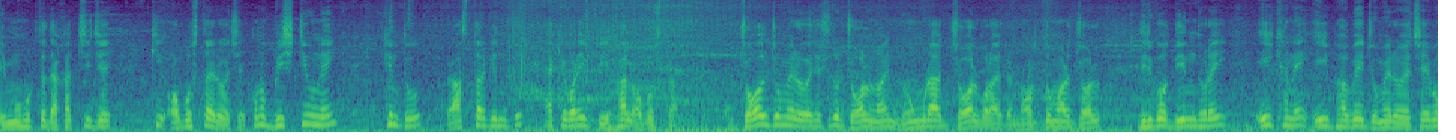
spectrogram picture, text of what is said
এই মুহূর্তে দেখাচ্ছি যে কি অবস্থায় রয়েছে। কোনো বৃষ্টিও নেই, কিন্তু রাস্তার কিন্তু একেবারেই বেহাল অবস্থা। জল জমে রয়েছে, শুধু জল নয়, নোংরা জল বলা যেত নর্দমার জল। দীর্ঘদিন ধরেই এইখানে এইভাবে জমে রয়েছে এবং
